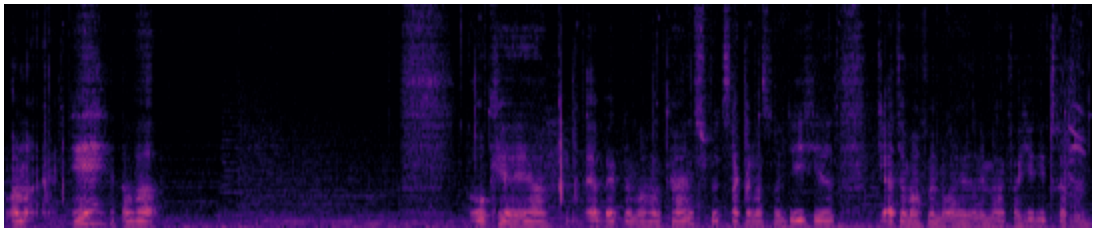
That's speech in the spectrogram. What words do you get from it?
Warte mal. Hä? Aber. Okay, ja. Airbag, dann machen wir keins. Spitzhacke lassen wir die hier. Die Alter machen wir neu. Dann nehmen wir einfach hier die Treppen.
